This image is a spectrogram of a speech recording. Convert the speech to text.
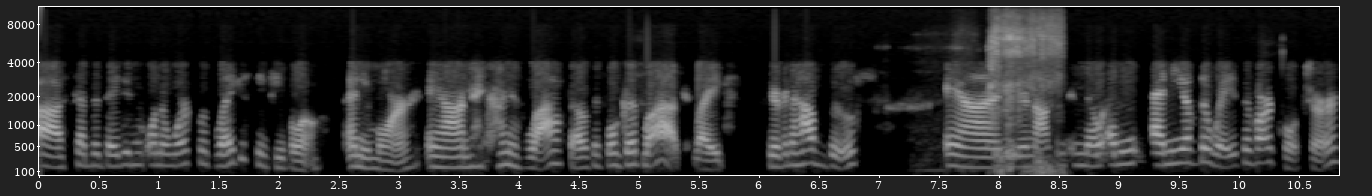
uh, said that they didn't want to work with legacy people anymore, and I kind of laughed. I was like, well, good luck. Like you're gonna have booths, and you're not gonna know any any of the ways of our culture.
